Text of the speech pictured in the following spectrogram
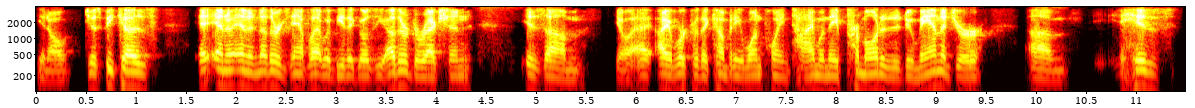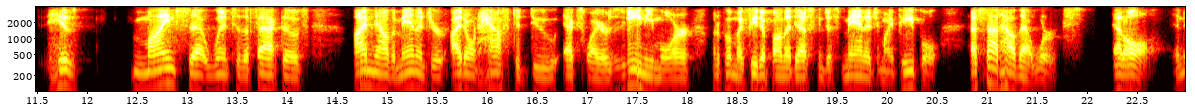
You know, just because. And, and another example that would be that goes the other direction is um, you know, I, I, worked with a company at one point in time when they promoted a new manager. Um, his his mindset went to the fact of I'm now the manager. I don't have to do X, Y, or Z anymore. I'm going to put my feet up on the desk and just manage my people. That's not how that works at all. And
